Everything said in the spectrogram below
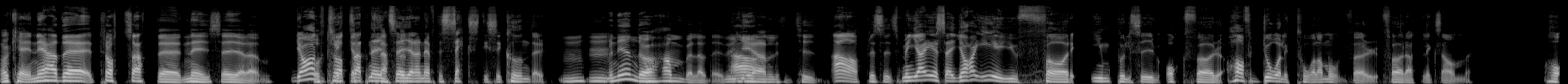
Okej, ni hade trotsat eh, nej-sägaren. jag hade Och trotsat på nej knappen. säger den efter 60 sekunder. Mm. Mm. Men det är ändå humble av dig, du Ja. ger han lite tid. Ja, precis. Men jag är, så här, jag är ju för impulsiv och för, har för dåligt tålamod för, för att liksom ha,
